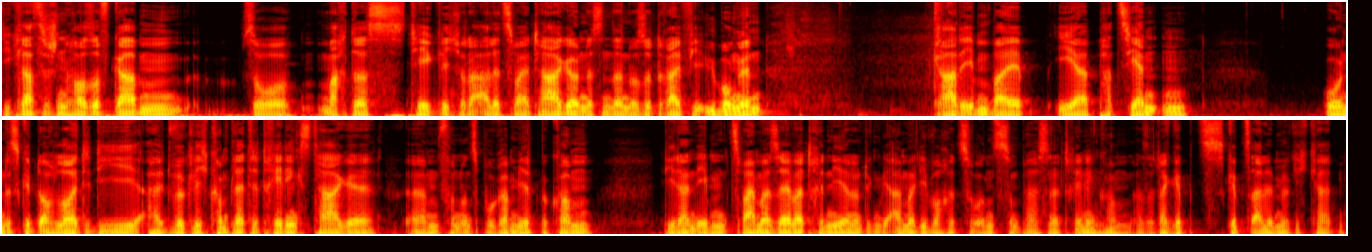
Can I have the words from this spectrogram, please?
die klassischen Hausaufgaben, so macht das täglich oder alle zwei Tage und das sind dann nur so drei, vier Übungen. Gerade eben bei eher Patienten. Und es gibt auch Leute, die halt wirklich komplette Trainingstage ähm, von uns programmiert bekommen, die dann eben zweimal selber trainieren und irgendwie einmal die Woche zu uns zum Personal Training kommen. Also da gibt's gibt's alle Möglichkeiten.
